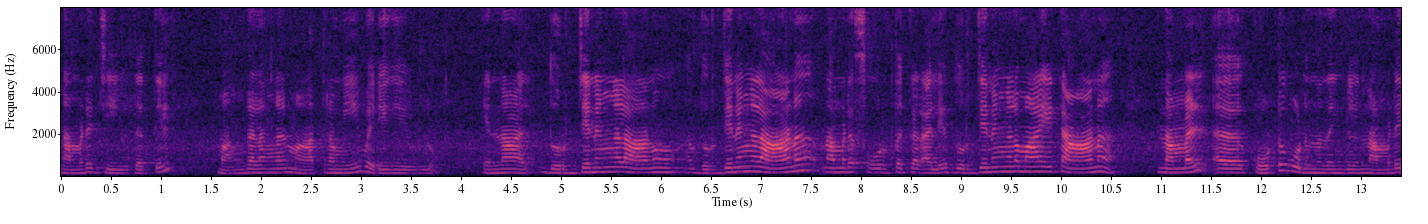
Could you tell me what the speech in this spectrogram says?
നമ്മുടെ ജീവിതത്തിൽ മംഗളങ്ങൾ മാത്രമേ വരികയുള്ളൂ. എന്നാൽ ദുർജനങ്ങളാണോ ദുർജനങ്ങളാണ് നമ്മുടെ സുഹൃത്തുക്കൾ അല്ലെ ദുർജനങ്ങളുമായിട്ടാണ് നമ്മൾ കൂട്ടുകൂടുന്നതെങ്കിൽ നമ്മുടെ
